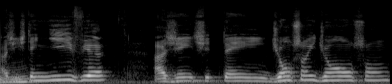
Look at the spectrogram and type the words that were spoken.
A gente tem Nivea. A gente tem Johnson Johnson.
